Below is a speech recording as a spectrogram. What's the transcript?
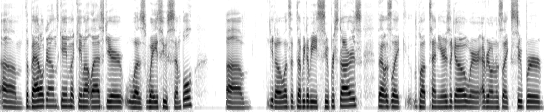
Um, the Battlegrounds game that came out last year was way too simple. Um, you know, was it WWE Superstars? That was like about ten years ago, where everyone was like super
